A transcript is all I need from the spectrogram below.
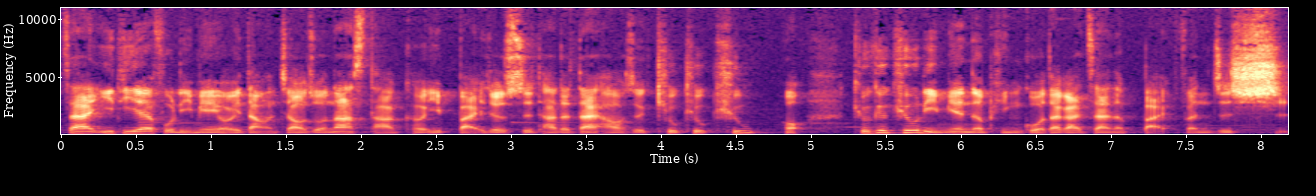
在 ETF 里面有一档叫做纳斯达克一百，就是它的代号是 QQQ 哦，QQQ 里面的苹果大概占了百分之十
